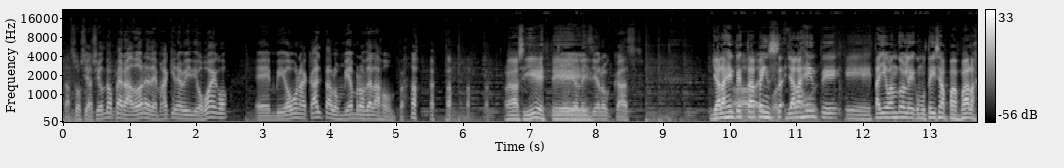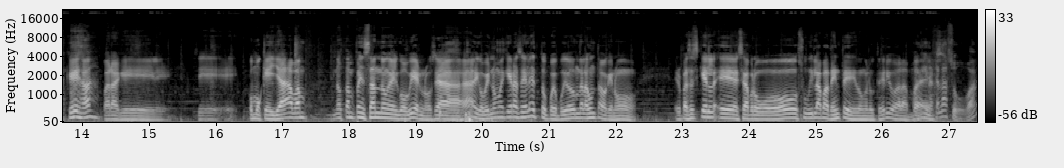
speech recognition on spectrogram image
La Asociación de Operadores de Máquinas de Videojuegos envió una carta a los miembros de la Junta. Ah, sí, y este. ellos le hicieron caso. Ya la gente está pensando, ya la gente eh, está llevándole, como usted dice, a papá las quejas para que eh, como que ya van, no están pensando en el gobierno. O sea, ah, el gobierno me quiere hacer esto, pues voy a donde la Junta para que no. Lo que pasa es que eh, se aprobó subir la patente de don Eleuterio a las Pues máquinas, que la suban.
